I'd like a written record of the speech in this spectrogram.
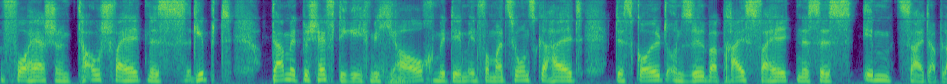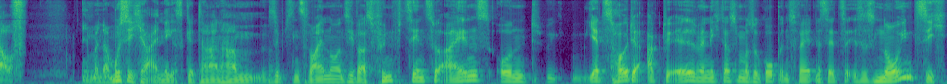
vorherrschenden Tauschverhältnis gibt. Damit beschäftige ich mich auch mit dem Informationsgehalt des Gold- und Silberpreisverhältnisses im Zeitablauf. Ich meine, da muss sich ja einiges getan haben. 1792 war es 15 zu 1 und jetzt heute aktuell, wenn ich das mal so grob ins Verhältnis setze, ist es 90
